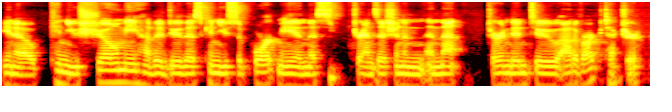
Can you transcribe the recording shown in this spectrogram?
You know, can you show me how to do this? Can you support me in this transition? And, and that turned into out of architecture.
